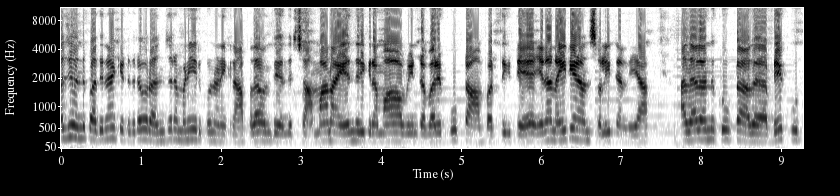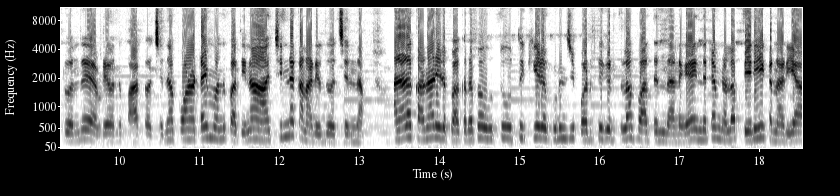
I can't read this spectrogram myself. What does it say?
அது வந்து பார்த்தீங்கன்னா கிட்டத்தட்ட ஒரு அஞ்சரை மணி இருக்கும்னு நினைக்கிறேன். அப்போ தான் வந்து எழுந்திரிச்சு அம்மா நான் எழுந்திரிக்கிறேம்மா அப்படின்ற மாதிரி கூப்பிட்டான் படுத்துக்கிட்டே. ஏன்னா நைட்டே நான் வந்து சொல்லிட்டேன் இல்லையா? அதால வந்து கூப்பிட்டா அதை அப்படியே கூப்பிட்டு வந்து அப்படியே வந்து பார்க்க வச்சிருந்தேன். போன டைம் வந்து பாத்தீங்கன்னா சின்ன கண்ணாடி வந்து வச்சிருந்தேன். அதனால கண்ணாடியில பாக்குறப்ப உத்து உத்து கீழே குடிஞ்சு படுத்துக்கிறதுலாம் பார்த்துருந்தானுங்க இந்த டைம் நல்லா பெரிய கண்ணாடியா?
